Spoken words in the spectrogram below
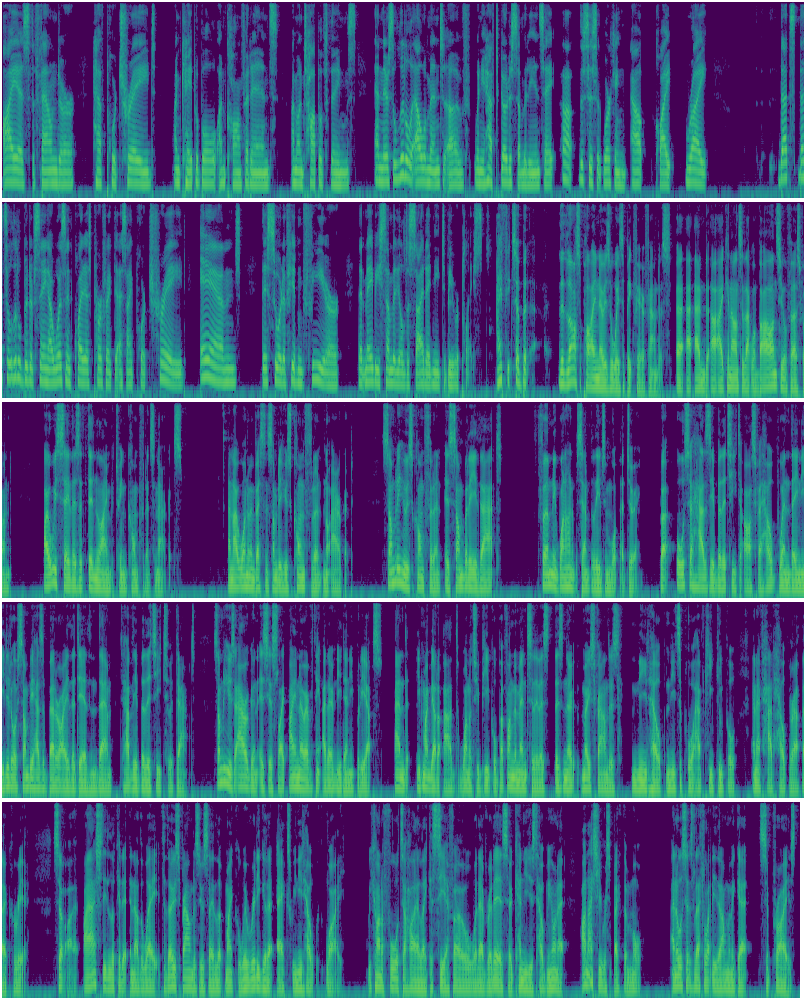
I, as the founder, have portrayed I'm capable, I'm confident, I'm on top of things. And there's a little element of when you have to go to somebody and say, oh, this isn't working out quite right. That's that's a little bit of saying I wasn't quite as perfect as I portrayed, and this sort of hidden fear that maybe somebody will decide I need to be replaced. I think so, but the last part I know is always a big fear of founders, uh, and I can answer that one. But I'll answer your first one. I always say there's a thin line between confidence and arrogance. And I want to invest in somebody who's confident, not arrogant. Somebody who is confident is somebody that firmly 100% believes in what they're doing, but also has the ability to ask for help when they need it, or if somebody has a better idea than them, to have the ability to adapt. Somebody who's arrogant is just like, I know everything, I don't need anybody else. And you might be able to add one or two people, but fundamentally, there's there's no most founders need help, need support, have key people, and have had help throughout their career. So I, I actually look at it another way. For those founders who say, look, Michael, we're really good at X, we need help with Y. We can't afford to hire like a CFO or whatever it is. So can you just help me on it? I'd actually respect them more. And also, it's less likely that I'm going to get surprised.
